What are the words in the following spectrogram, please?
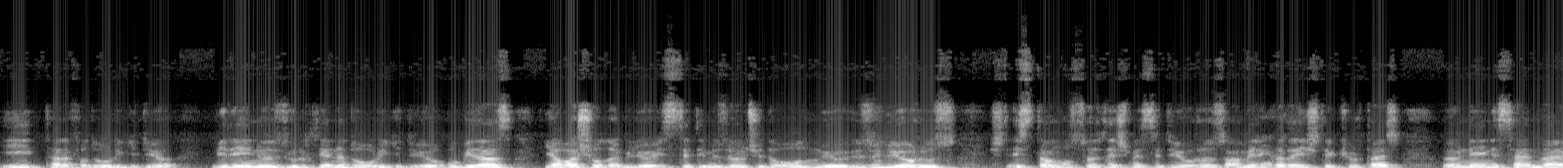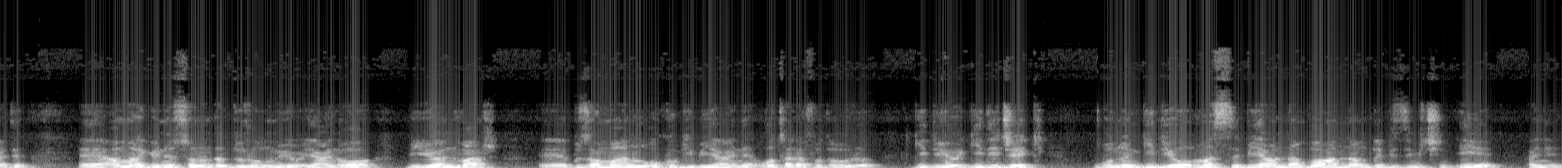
iyi tarafa doğru gidiyor. Bireyin özgürlüklerine doğru gidiyor. Bu biraz yavaş olabiliyor. İstediğimiz ölçüde olmuyor. Üzülüyoruz. İşte İstanbul Sözleşmesi diyoruz. Amerika'da işte Kürtaj örneğini sen verdin. Ee, ama günün sonunda durulmuyor. Yani o bir yön var. Ee, bu zamanın oku gibi yani. O tarafa doğru gidiyor. Gidecek. Bunun gidiyor olması bir yandan bu anlamda bizim için iyi. Hani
